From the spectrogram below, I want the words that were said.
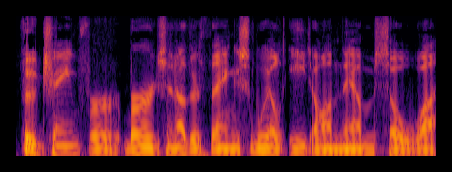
food chain for birds and other things, will eat on them. So uh,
